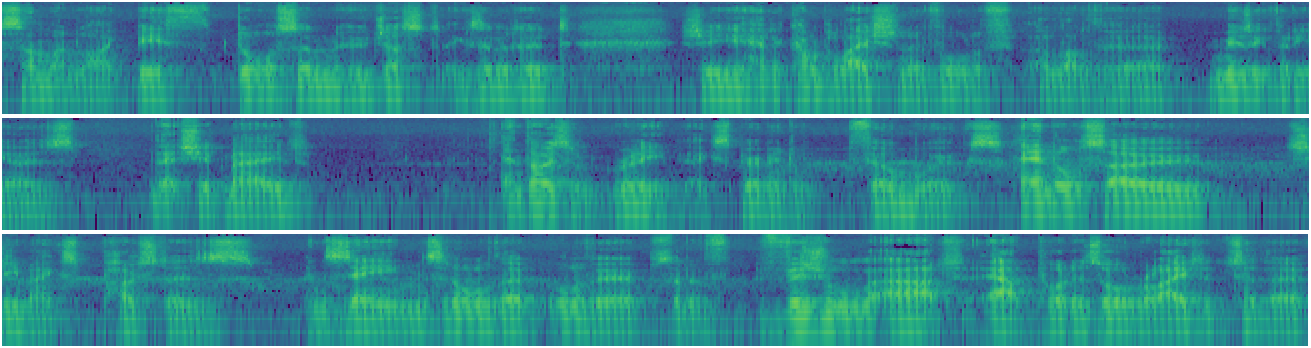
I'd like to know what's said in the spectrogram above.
someone like Beth Dawson, who just exhibited. She had a compilation of all of a lot of her music videos that she'd made, and those are really experimental film works. And also, she makes posters and zines, and all of the all of her sort of visual art output is all related to the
